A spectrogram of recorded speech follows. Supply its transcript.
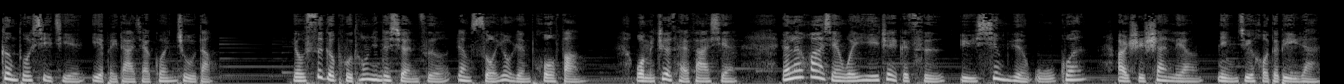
更多细节也被大家关注到。有四个普通人的选择，让所有人破防。我们这才发现，原来化险为夷这个词与幸运无关，而是善良凝聚后的必然。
